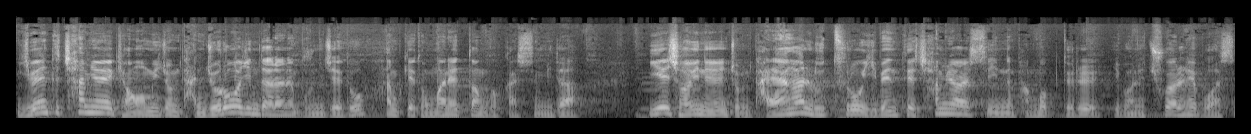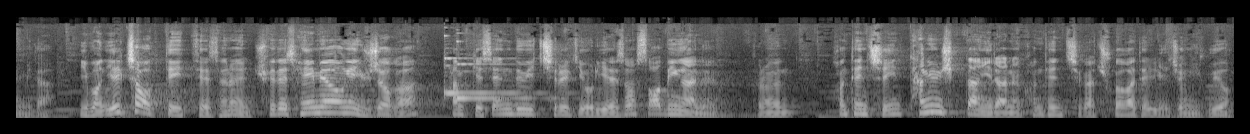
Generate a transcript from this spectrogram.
이벤트 참여의 경험이 좀 단조로워진다라는 문제도 함께 동반했던 것 같습니다. 이에 저희는 좀 다양한 루트로 이벤트에 참여할 수 있는 방법들을 이번에 추가를 해보았습니다. 이번 1차 업데이트에서는 최대 3명의 유저가 함께 샌드위치를 요리해서 서빙하는 그런 컨텐츠인 탕윤식당이라는 컨텐츠가 추가가 될 예정이고요.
